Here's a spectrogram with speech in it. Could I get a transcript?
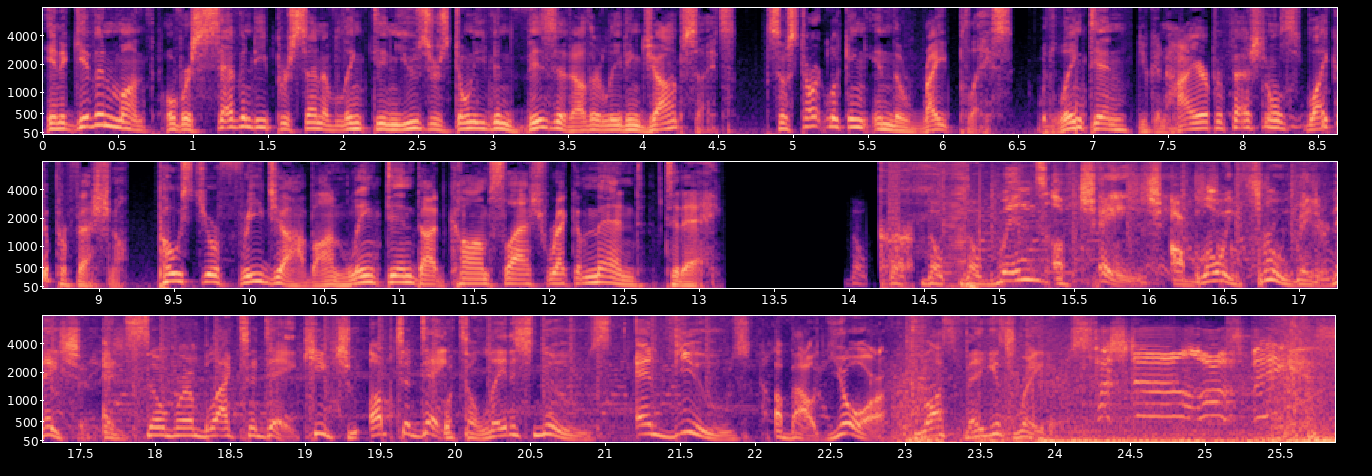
In a given month, over 70% of LinkedIn users don't even visit other leading job sites. So start looking in the right place. With LinkedIn, you can hire professionals like a professional. Post your free job on linkedin.com slash recommend today. The, the, the winds of change are blowing through Raider Nation, and Silver and Black Today keeps you up to date with the latest news and views about your Las Vegas Raiders. Touchdown, Las Vegas!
